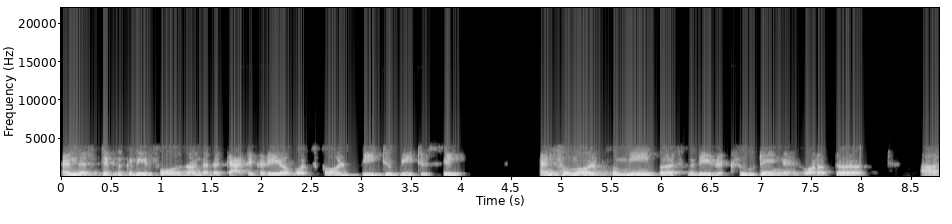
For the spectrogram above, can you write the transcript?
And this typically falls under the category of what's called B2B2C. And for more, for me personally, recruiting is one of the uh,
